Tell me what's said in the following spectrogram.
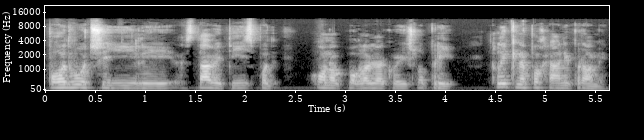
podvući ili staviti ispod onog poglavlja koje je išlo prije. Klik na pohrani promjen.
